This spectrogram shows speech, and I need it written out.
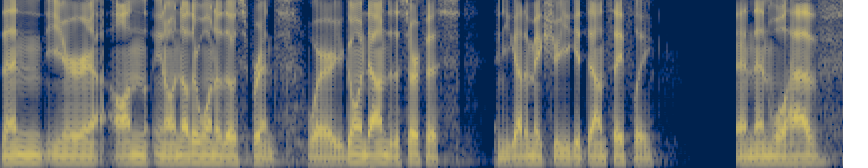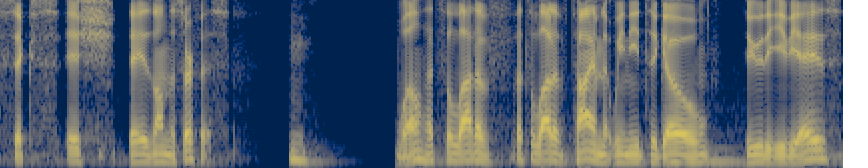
then you're on you know another one of those sprints where you're going down to the surface and you got to make sure you get down safely. And then we'll have six ish days on the surface. Hmm. Well, that's a lot of that's a lot of time that we need to go do the EVAs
